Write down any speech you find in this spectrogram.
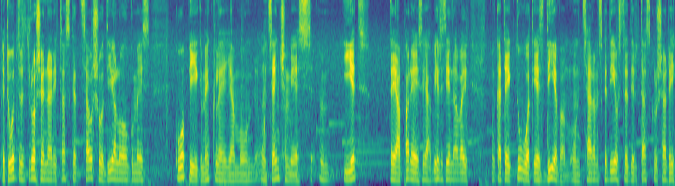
bet otrs droši vien arī tas, ka caur šo dialogu mēs uh, kopīgi meklējam un, un cenšamies um, iet tajā pareizajā virzienā vai, kā teikt, tuvoties Dievam. Un cerams, ka Dievs tad ir tas, kurš arī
